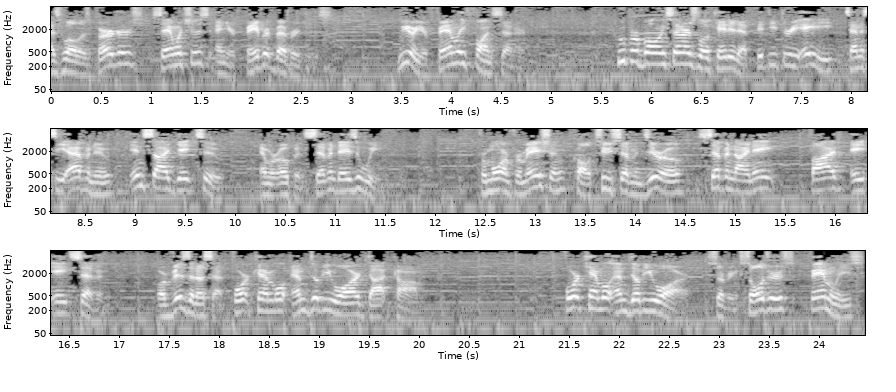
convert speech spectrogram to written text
as well as burgers, sandwiches, and your favorite beverages. We are your family fun center. Hooper Bowling Center is located at 5380 Tennessee Avenue, inside Gate 2, and we're open seven days a week. For more information, call 270-798-5887 or visit us at fortcampbellmwr.com. Fort Campbell MWR, serving soldiers, families,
